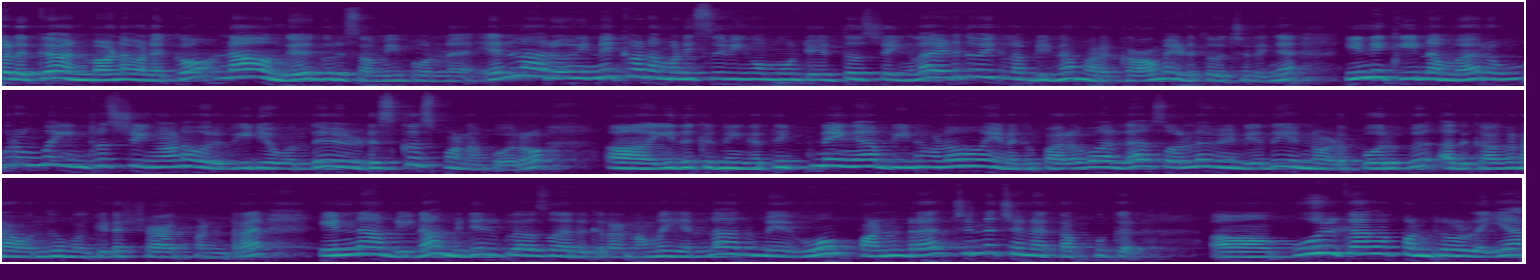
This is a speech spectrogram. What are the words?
உறவுகளுக்கு அன்பான வணக்கம். நான் உங்க குருசாமி பொண்ணு. எல்லாரும் இன்னைக்கான மணி சேவிங் அமௌண்ட் எடுத்து வச்சிட்டீங்களா? எடுத்து வைக்கல அப்படின்னா மறக்காம எடுத்து வச்சிருங்க. இன்னைக்கு நம்ம ரொம்ப ரொம்ப இன்ட்ரெஸ்டிங்கான ஒரு வீடியோ வந்து டிஸ்கஸ் பண்ண போறோம். இதுக்கு நீங்க திட்டினீங்க அப்படின்னாலும் எனக்கு பரவாயில்ல. சொல்ல வேண்டியது என்னோட பொறுப்பு. அதுக்காக நான் வந்து உங்ககிட்ட ஷேர் பண்றேன். என்ன அப்படின்னா மிடில் கிளாஸாக இருக்கிற நம்ம எல்லாருமேவும் பண்ற சின்ன சின்ன தப்புக்கள் ஊருக்காக பண்ணுறோம் இல்லையா?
